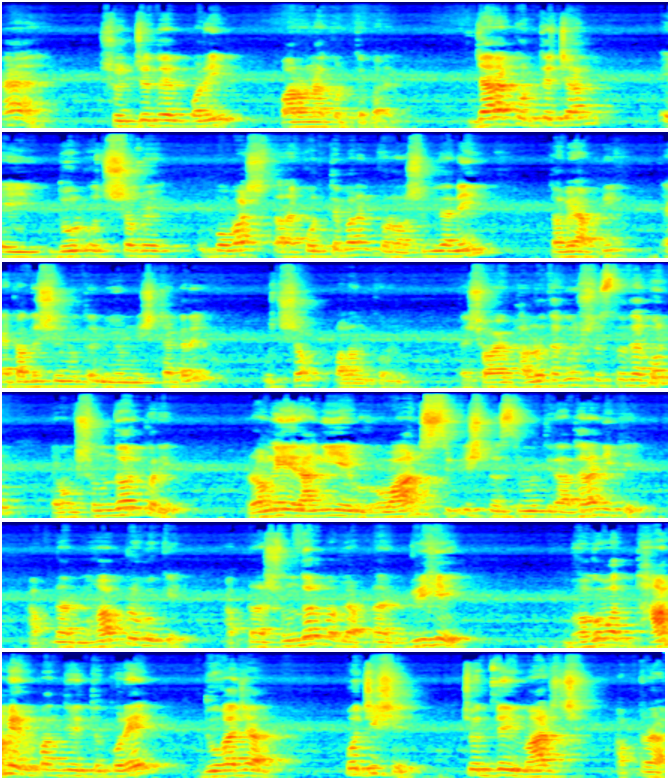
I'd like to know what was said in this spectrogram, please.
হ্যাঁ সূর্যোদয়ের পরেই পালনা করতে পারেন। যারা করতে চান, এই দোল উৎসবে উপবাস তারা করতে পারেন, কোনো অসুবিধা নেই। তবে আপনি একাদশীর মতো নিয়ম নিষ্ঠা করে উৎসব পালন করুন। তাই সবাই ভালো থাকুন, সুস্থ থাকুন এবং সুন্দর করে রঙে রাঙিয়ে ভগবান শ্রীকৃষ্ণ শ্রীমতী রাধারানীকে, আপনার মহাপ্রভুকে, আপনার সুন্দরভাবে আপনার গৃহে ভগবত ধামে রূপান্তরিত করে দু হাজার পঁচিশে চোদ্দোই মার্চ আপনারা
